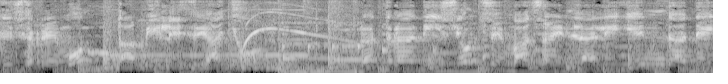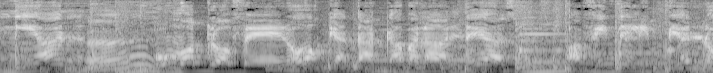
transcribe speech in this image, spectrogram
Que se remonta a miles de años. La tradición se basa en la leyenda de Nian, un monstruo feroz que atacaba las aldeas a fin del invierno.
